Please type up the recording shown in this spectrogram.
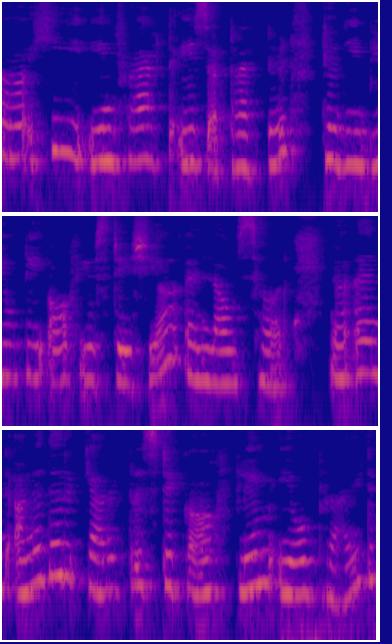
uh, he in fact is attracted to the beauty of Eustacia and loves her. Uh, and another characteristic of Yeobright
